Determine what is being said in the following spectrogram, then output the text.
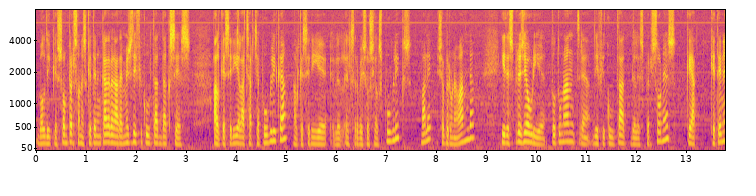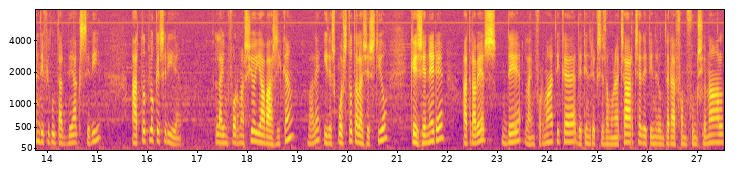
vol dir que són persones que tenen cada vegada més dificultat d'accés al que seria la xarxa pública, al que seria els serveis socials públics, vale? això per una banda, i després hi hauria tota una altra dificultat de les persones que, que tenen dificultat d'accedir a tot el que seria la informació ja bàsica vale? i després tota la gestió que genera a través de la informàtica, de tindre accés a una xarxa, de tindre un telèfon funcional,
